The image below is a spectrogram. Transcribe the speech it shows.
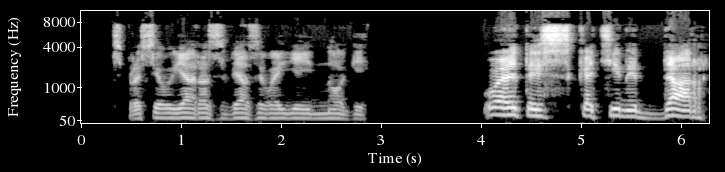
— спросил я, развязывая ей ноги. — У этой скотины дар,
